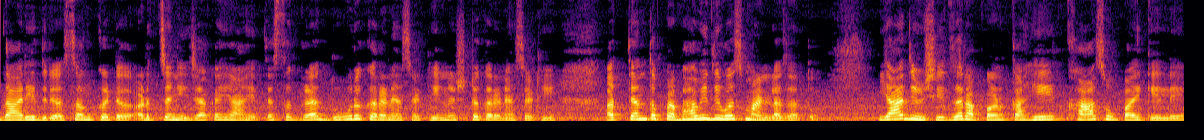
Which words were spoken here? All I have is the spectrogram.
दारिद्र्य संकट अडचणी ज्या काही आहेत त्या सगळ्या दूर करण्यासाठी नष्ट करण्यासाठी अत्यंत प्रभावी दिवस मानला जातो. या दिवशी जर आपण काही खास उपाय केले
